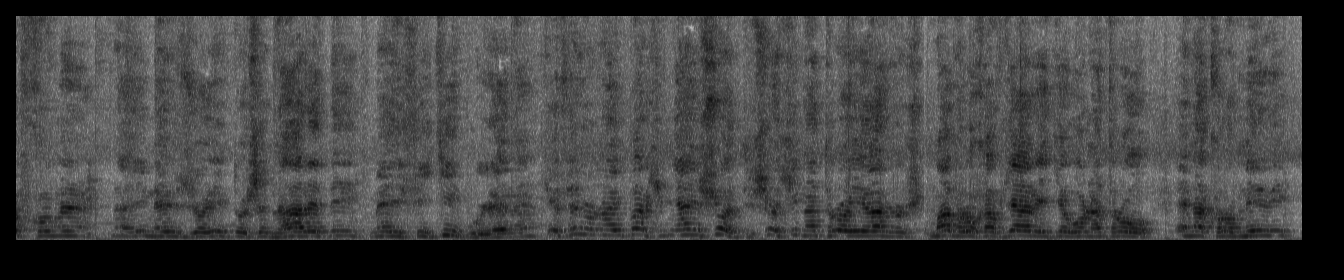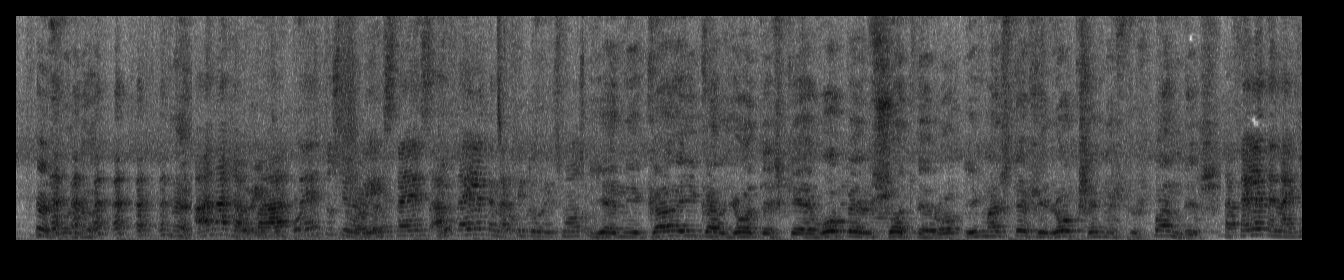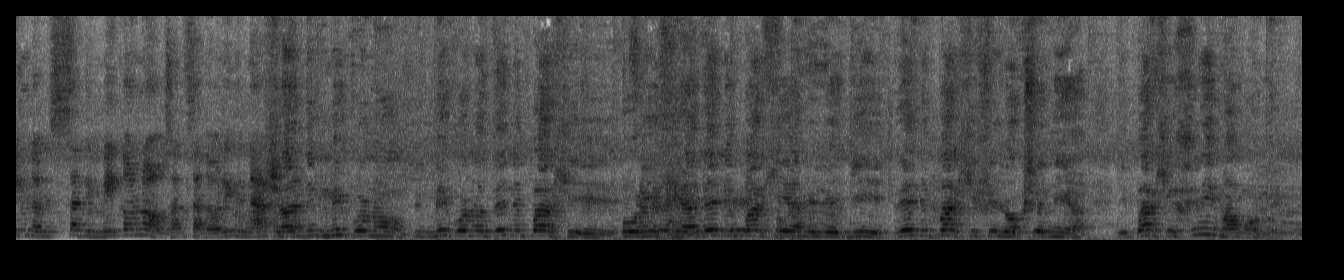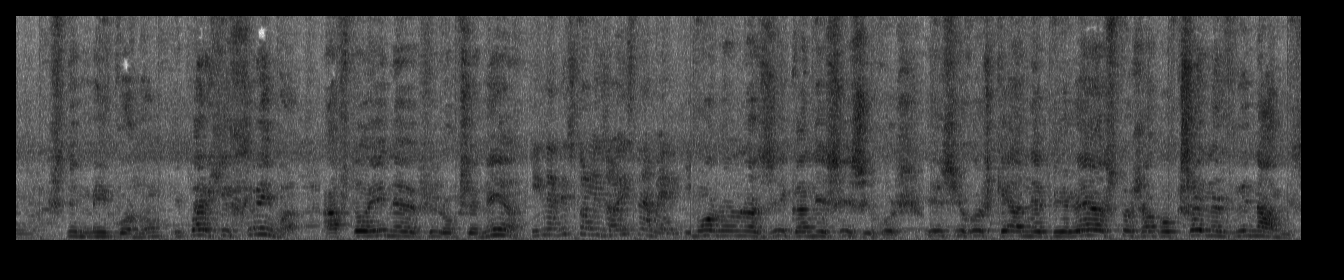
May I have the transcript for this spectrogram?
εύχομαι να είναι η ζωή τους ενάρετη, με ηθική που λένε και θέλω να υπάρχει μια ισότητα, όχι να τρώει άλλος μαύρο χαβιάρι και εγώ να τρώω ένα κρομίδι. Εύχομαι. Ναι. Αν αγαπάτε τους τουρίστες, αν θέλετε να έρθει τουρισμός, Γενικά οι καριώτες και εγώ περισσότερο είμαστε φιλόξενοι στους πάντες. θα θέλετε να γίνει το νησί σαν τη Μύκονο, σαν τη Σαντορίνη, να έρθουν Σαν τη Μύκονο, τη Μύκονο δεν υπάρχει βοήθεια, δεν υπάρχει αλληλεγγύη, δεν υπάρχει φιλοξενία. Υπάρχει χρήμα μόνο. Στη Μύκονο υπάρχει χρήμα. Αυτό είναι φιλοξενία. Είναι δύσκολη ζωή στην Αμερική. Μόνο να ζει και από.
